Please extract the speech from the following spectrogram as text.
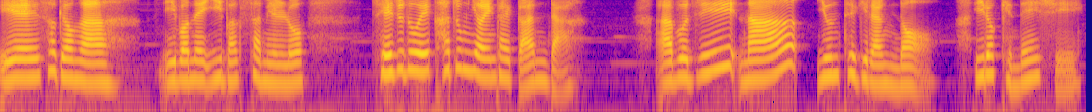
예, 서경아. 이번에 2박 3일로 제주도에 가족 여행 갈까 한다. 아버지, 나, 윤택이랑 너. 이렇게 넷이.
